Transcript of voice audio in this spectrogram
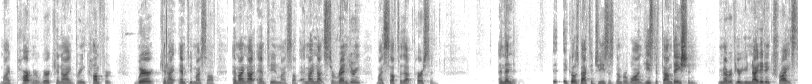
my partner? Where can I bring comfort? Where can I empty myself? Am I not emptying myself? Am I not surrendering myself to that person? And then it, it goes back to Jesus, number one. He's the foundation. Remember, if you're united in Christ,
